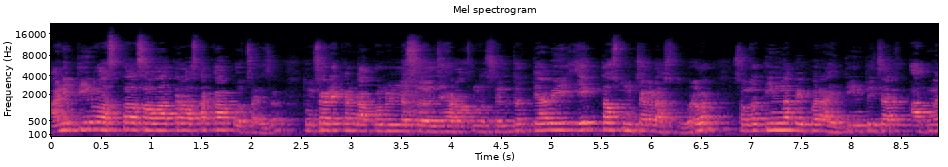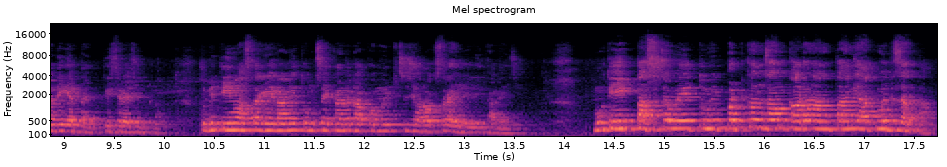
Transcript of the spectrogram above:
आणि तीन वाजता सव्वा अकरा वाजता का पोहोचायचं? तुमच्याकडे एखादं डॉक्युमेंट नसेल झेरॉक्स नसेल तर त्यावेळी एक तास तुमच्याकडे असतो बरोबर? समजा तीनला पेपर आहे तीन ते चार आतमध्ये घेताय तिसऱ्या शिफ्टला तुम्ही तीन वाजता गेला आणि तुमचं एखादं डॉक्युमेंटची झेरॉक्स राहिलेली काढायची. मग ते एक तासाच्या वेळेत तुम्ही पटकन जाऊन काढून आणता आणि आतमध्ये जाता.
